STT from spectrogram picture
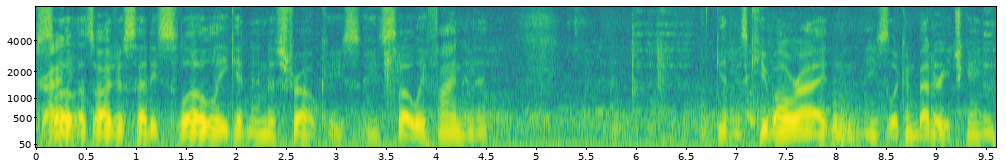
grinding. slow- that's what I just said. He's slowly getting into stroke. He's he's slowly finding it, getting his cue ball right, and he's looking better each game.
